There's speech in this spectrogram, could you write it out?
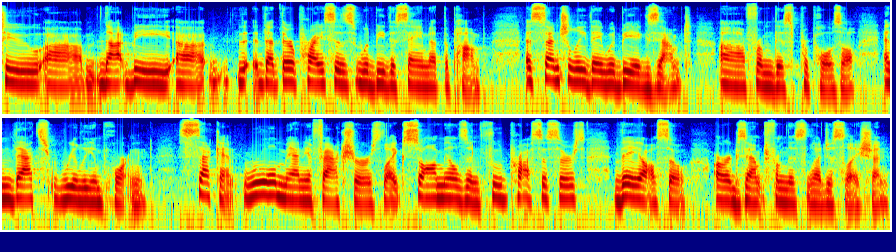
to um, not be, uh, th that their prices would be the same at the pump. Essentially, they would be exempt uh, from this proposal, and that's really important. Second, rural manufacturers like sawmills and food processors, they also are exempt from this legislation.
